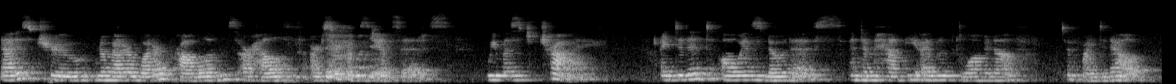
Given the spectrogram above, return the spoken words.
That is true no matter what our problems, our health, our circumstances we must try. I didn't always know this, and I'm happy I lived long enough to find it out.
